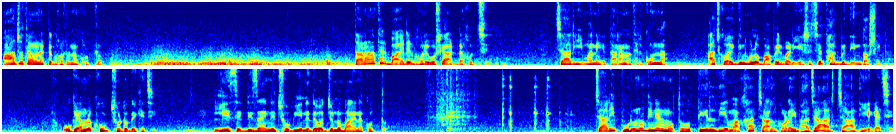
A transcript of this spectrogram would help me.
আজও তেমন একটা ঘটনা ঘটল। তারানাথের বাইরের ঘরে বসে আড্ডা হচ্ছে। চারি মানে তারানাথের কন্যা, আজ কয়েকদিন হলো বাপের বাড়ি এসেছে, থাকবে দিন দশেক। ওকে আমরা খুব ছোট দেখেছি। লেসের ডিজাইনের ছবি এনে দেওয়ার জন্য বায়না করতো। চারি পুরনো দিনের মতো তেল দিয়ে মাখা চাল কড়াই ভাজা আর চা দিয়ে গেছে।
